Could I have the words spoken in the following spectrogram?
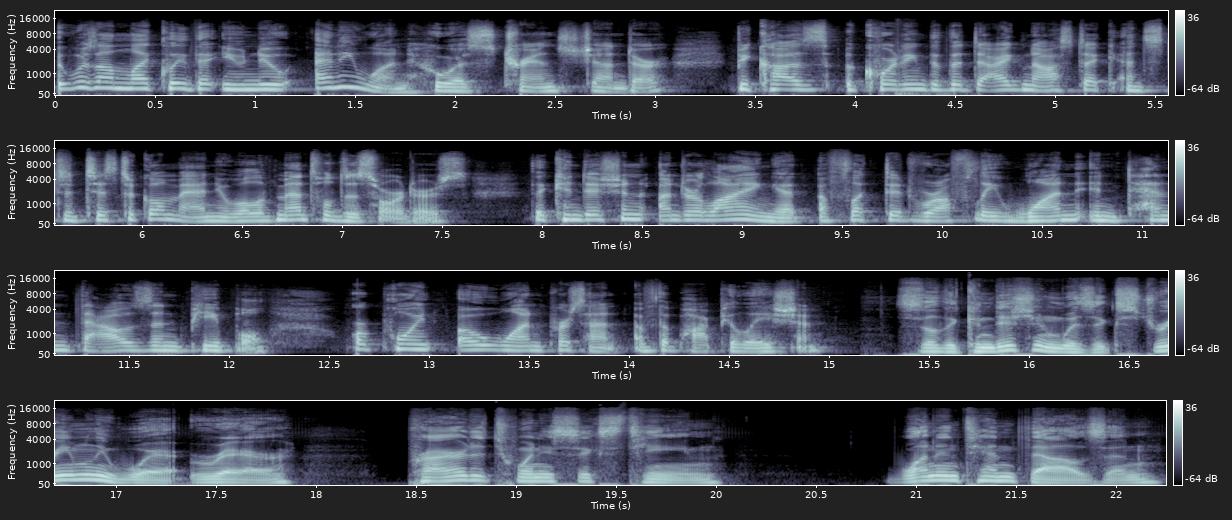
it was unlikely that you knew anyone who was transgender because, according to the Diagnostic and Statistical Manual of Mental Disorders, the condition underlying it afflicted roughly 1 in 10,000 people, or 0.01% of the population. So the condition was extremely rare prior to 2016, 1 in 10,000.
